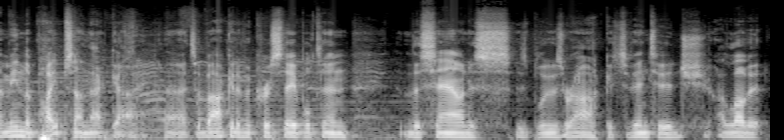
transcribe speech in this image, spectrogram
I mean, the pipes on that guy. Uh, it's evocative of Chris Stapleton. The sound is, is blues rock. It's vintage. I love it.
